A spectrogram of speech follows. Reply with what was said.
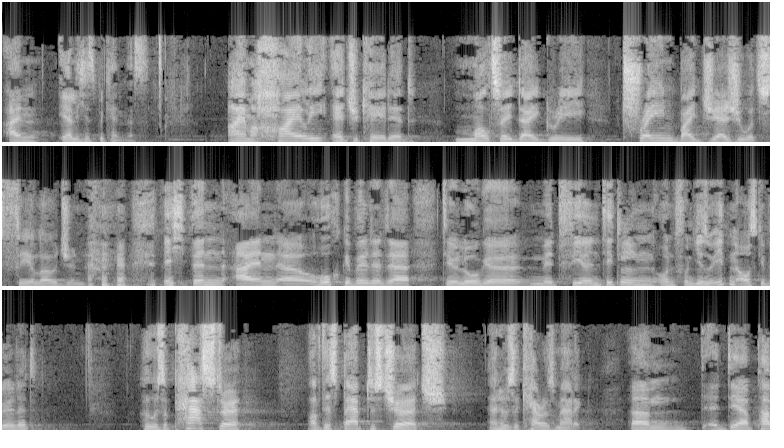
Ein ehrliches Bekenntnis. I am a highly educated, multi-degree, trained by Jesuits theologian. Ich bin ein äh, hochgebildeter Theologe mit vielen Titeln und von Jesuiten ausgebildet, who was a pastor of this Baptist church and who's a charismatic. ähm, der Pa-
